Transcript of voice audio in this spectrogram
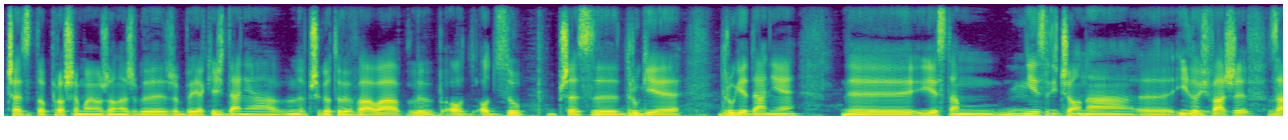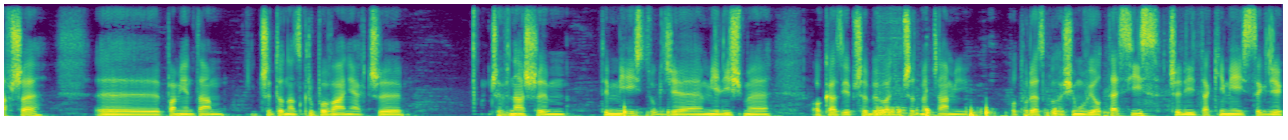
często proszę moją żonę, żeby, żeby jakieś dania przygotowywała od, od zup przez drugie, drugie danie. Eee, jest tam niezliczona ilość warzyw zawsze. Pamiętam, czy to na zgrupowaniach, czy, czy w naszym tym miejscu, gdzie mieliśmy okazję przebywać przed meczami po turecku to się mówi o tesis, czyli takie miejsce, gdzie y,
